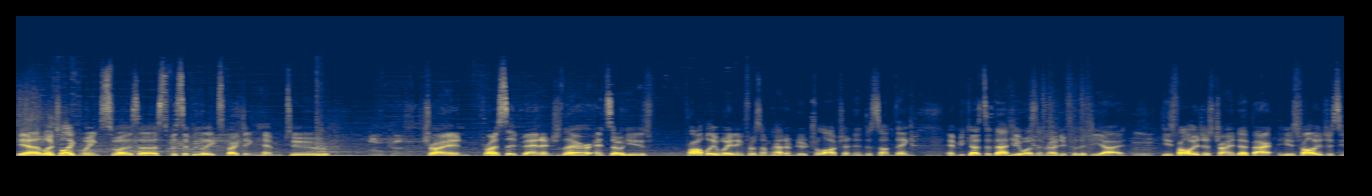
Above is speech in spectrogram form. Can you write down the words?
Yeah, it looked like Winks was uh, specifically expecting him to try and press advantage there, and so he's probably waiting for some kind of neutral option into something, and because of that, he wasn't ready for the DI. Mm. He's probably just trying to back. He's probably just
